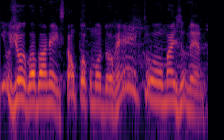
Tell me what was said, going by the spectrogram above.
E o jogo, Albanês, está um pouco modorrento ou mais ou menos?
